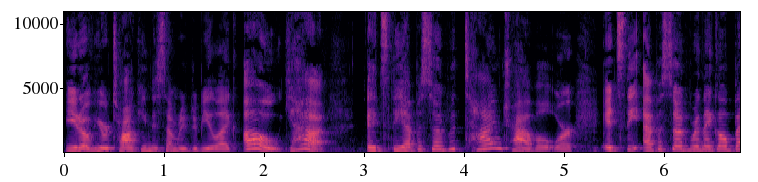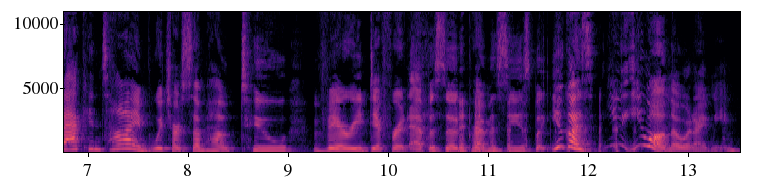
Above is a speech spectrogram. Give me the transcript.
you know, if you're talking to somebody to be like, oh, yeah, it's the episode with time travel, or it's the episode where they go back in time, which are somehow two very different episode premises. But you guys, you, you all know what I mean.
